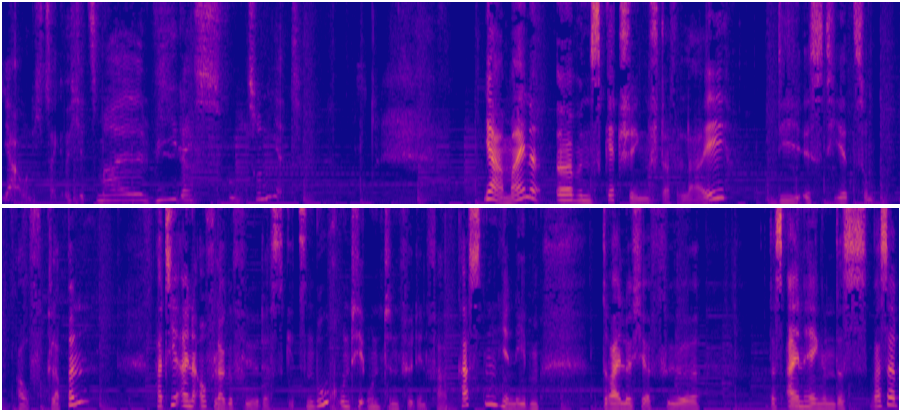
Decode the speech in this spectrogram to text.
Ja, und ich zeige euch jetzt mal, wie das funktioniert. Ja, meine Urban Sketching Staffelei, die ist hier zum Aufklappen. Hat hier eine Auflage für das Skizzenbuch und hier unten für den Farbkasten. Hier neben drei Löcher für das Einhängen des Wasserbechers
